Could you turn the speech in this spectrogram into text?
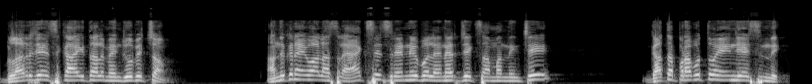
బ్లర్ చేసి కాగితాలు మేము చూపించాం. అందుకనే ఇవాళ అసలు యాక్సిస్ రెన్యూబుల్ ఎనర్జీకి సంబంధించి గత ప్రభుత్వం ఏం చేసింది?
